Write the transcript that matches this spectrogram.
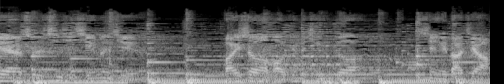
今天是七夕情人节，把一首好听的情歌献给大家。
